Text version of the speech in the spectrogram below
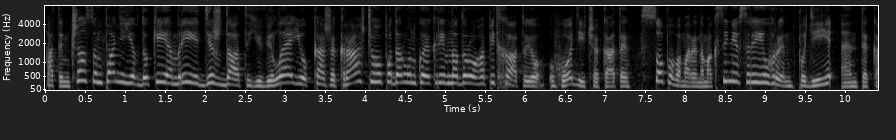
А тим часом пані Євдокія мріє діждати ювілею. Каже, кращого подарунку, як рівна дорога під хатою. Годі й чекати. Сопова Марина Максимів, Сергій Угрин. Події НТК.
